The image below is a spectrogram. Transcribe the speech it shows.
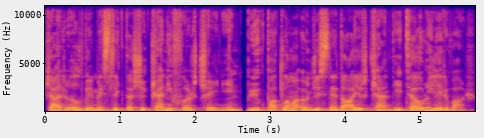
Carroll ve meslektaşı Kennifer Chain'in büyük patlama öncesine dair kendi teorileri var.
